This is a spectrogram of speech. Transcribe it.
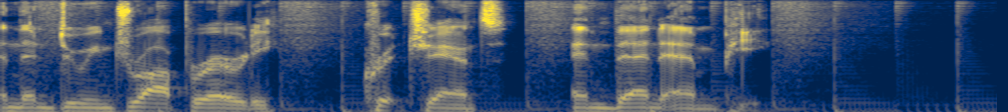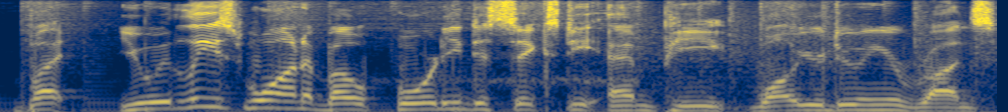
and then doing drop rarity, crit chance, and then MP. But you at least want about 40 to 60 MP while you're doing your runs.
